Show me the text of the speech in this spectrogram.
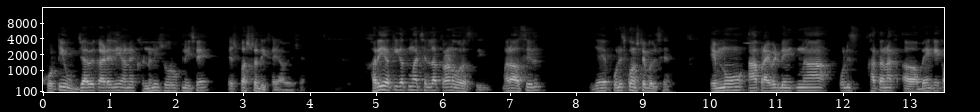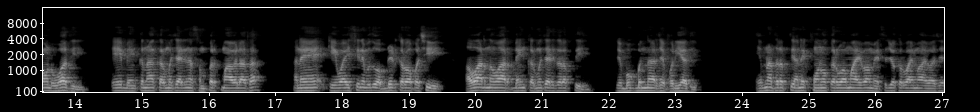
ખોટી ઉપજાવી કાઢેલી અને ખંડણી સ્વરૂપની છે, એ સ્પષ્ટ દેખાઈ આવે છે. ખરી હકીકતમાં છેલ્લા ત્રણ વર્ષથી મારા અસીલ જે પોલીસ કોન્સ્ટેબલ છે એમનું આ પ્રાઇવેટ બેંકના પોલીસ ખાતાના બેંક એકાઉન્ટ હોવાથી એ બેંકના કર્મચારીના સંપર્કમાં આવેલા હતા અને કેવાયસી ને બધું અપડેટ કરવા પછી અવારનવાર બેંક કર્મચારી તરફથી જે ભોગ બનનાર છે ફરિયાદી, એમના તરફથી અનેક ફોનો કરવામાં આવ્યા મેસેજો કરવામાં આવ્યા છે.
